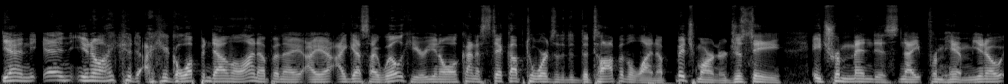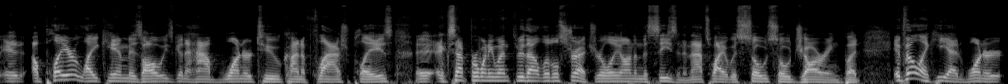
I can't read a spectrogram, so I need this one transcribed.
Yeah, and and you know I could I could go up and down the lineup, and I I, I guess I will here. You know I'll kind of stick up towards the, the top of the lineup. Mitch Marner, just a a tremendous night from him. You know it, a player like him is always going to have one or two kind of flash plays, except for when he went through that little stretch early on in the season, and that's why it was so so jarring. But it felt like he had one or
